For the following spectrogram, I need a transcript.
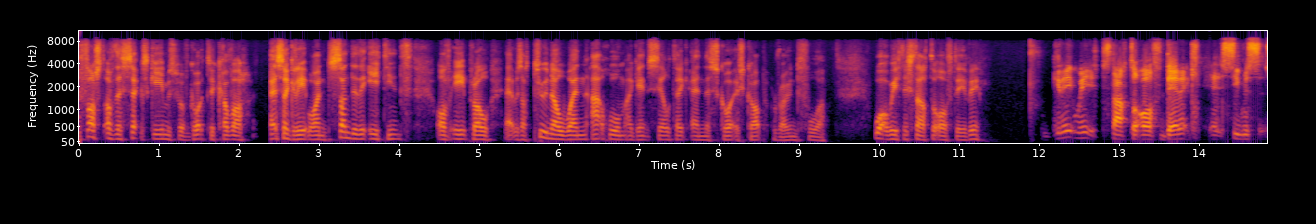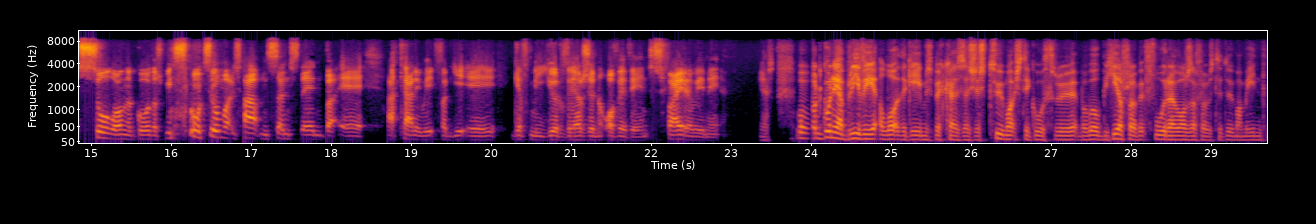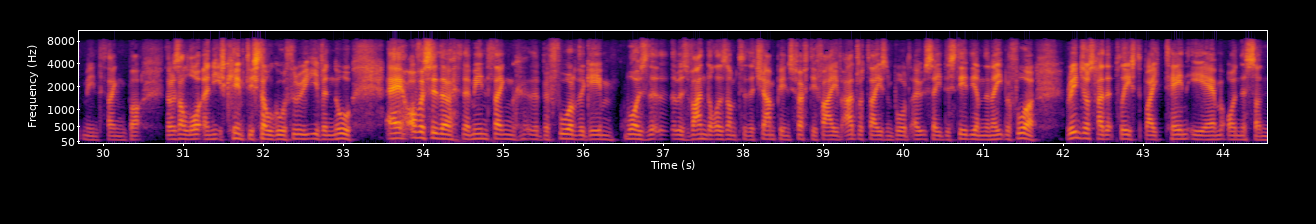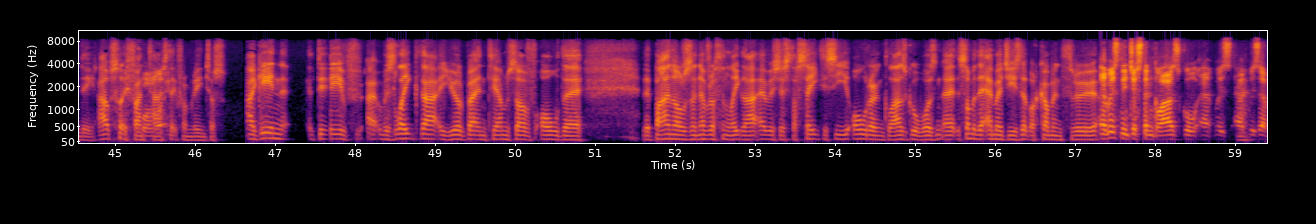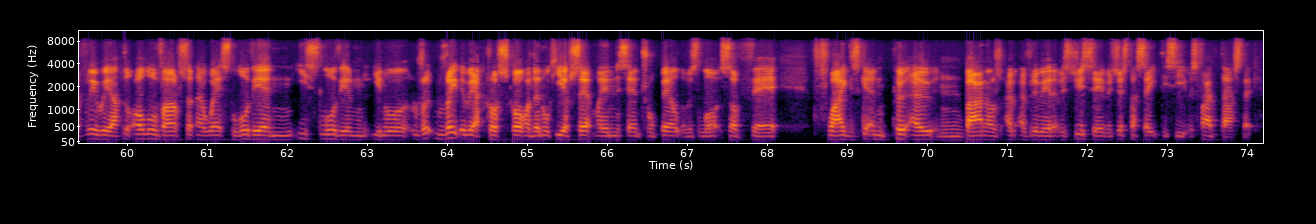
The first of the six games we've got to cover. It's a great one. Sunday, the 18th of April. It was a 2 0 win at home against Celtic in the Scottish Cup round four. What a way to start it off, Davey. Great way to start it off, Derek. It seems so long ago. There's been so so much happened since then, but uh, I can't wait for you to give me your version of events. Fire away, mate. Yes. Well, we're going to abbreviate a lot of the games because there's just too much to go through. But We will be here for about four hours if I was to do my main main thing, but there is a lot in each game to still go through, even though uh, obviously the, the main thing before the game was that there was vandalism to the Champions 55 advertising board outside the stadium the night before. Rangers had it placed by 10 a.m. on the Sunday. Absolutely fantastic from Rangers. Again, Dave, it was like that at your bit in terms of all the the banners and everything like that. It was just a sight to see all around Glasgow, wasn't it? Some of the images that were coming through. It wasn't just in Glasgow. It was it was everywhere, all over sort of West Lothian, East Lothian. You know, right the way across Scotland. I know here certainly in the Central Belt there was lots of. Uh, flags getting put out and banners everywhere. It was just it was just a sight to see. It was fantastic.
